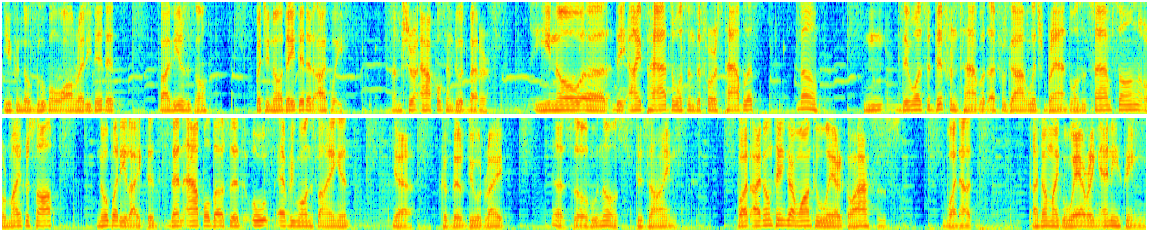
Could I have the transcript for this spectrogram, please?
even though Google already did it five years ago. But you know, they did it ugly. I'm sure Apple can do it better. you know uh, the iPad wasn't the first tablet. No. There was a different tablet. I forgot which brand. Was it Samsung or Microsoft? Nobody liked it. Then Apple does it. Oh, everyone's buying it. Yeah, because they'll do it right. Yeah. So who knows? Design. But I don't think I want to wear glasses. Why not? I don't like wearing anything.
